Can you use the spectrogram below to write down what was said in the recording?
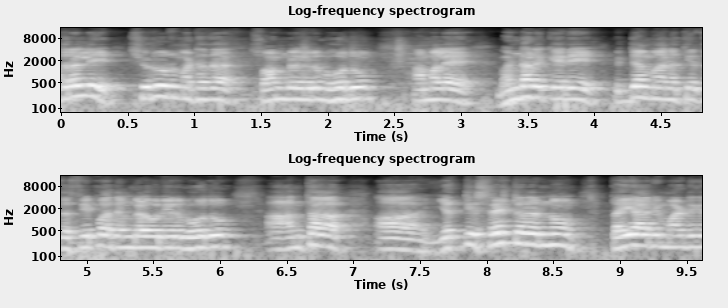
ಅದರಲ್ಲಿ ಶಿರೂರು ಮಠದ ಸ್ವಾಮಿಗಳಿರಬಹುದು ಆಮೇಲೆ ಭಂಡಾರಕೇರಿ ವಿದ್ಯಮಾನ ತೀರ್ಥ ಶ್ರೀಪಾದಂಗಳವರು ಇರಬಹುದು. ಅಂಥ ಯತಿ ಶ್ರೇಷ್ಠರನ್ನು ತಯಾರಿ ಮಾಡಿ,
